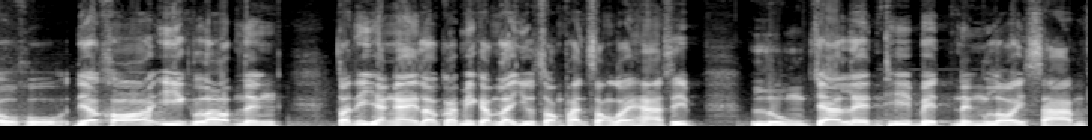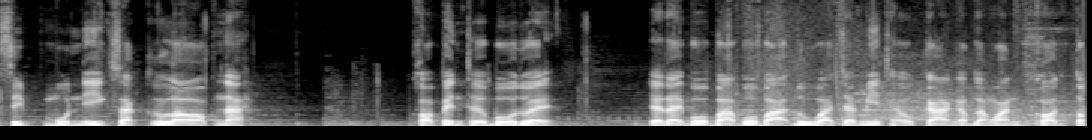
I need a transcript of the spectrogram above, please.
โอ้โห เดี๋ยวขออีกรอบหนึ่ง ตอนนี้ยังไงเราก็มีกำไรอยู่ 2,250 ลุงจะเล่นที่เบ็ด 130 หมุนอีกสักรอบนะ ขอเป็นเทอร์โบด้วย จะได้โบบาโบบะดูว่าจะมีแถวกลางกับรางวัลก้อนโต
